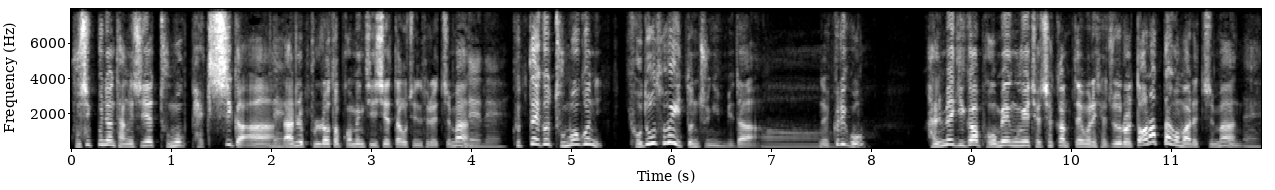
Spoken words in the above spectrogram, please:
99년 당시에 두목 백 씨가 네. 나를 불러서 범행 지시했다고 진술했지만 네네. 그때 그 두목은 교도소에 있던 중입니다. 어. 네, 그리고 갈매기가 범행 후에 죄책감 때문에 제주도를 떠났다고 말했지만 네.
